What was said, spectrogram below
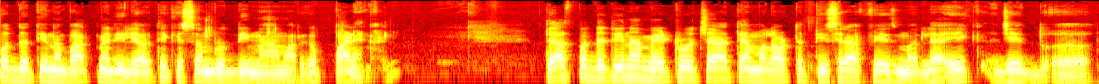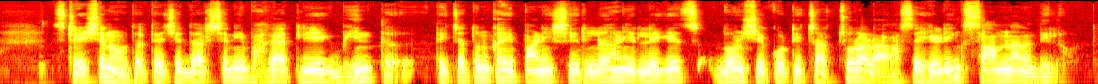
पद्धतीनं बातम्या दिल्या होत्या की समृद्धी महामार्ग पाण्याखाली. त्याच पद्धतीनं मेट्रोच्या त्या मला वाटतं तिसऱ्या फेजमधल्या एक जे स्टेशन होतं त्याची दर्शनी भागातली एक भिंत त्याच्यातून काही पाणी शिरलं आणि लगेच दोनशे कोटीचा चुराडा असं हेडिंग सामनानं दिलं होतं.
